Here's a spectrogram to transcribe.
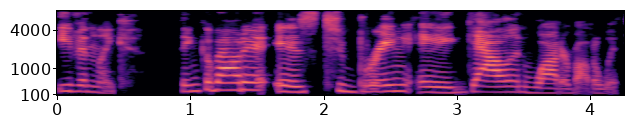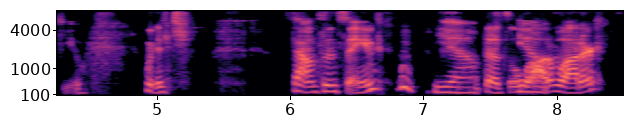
even like think about it is to bring a gallon water bottle with you, which sounds insane. Yeah. That's a yeah. lot of water.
